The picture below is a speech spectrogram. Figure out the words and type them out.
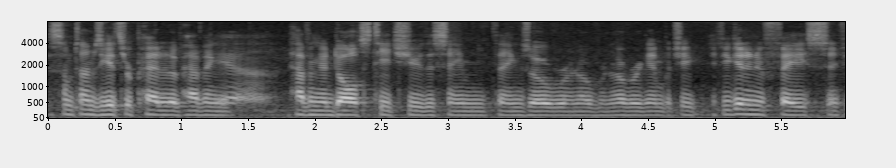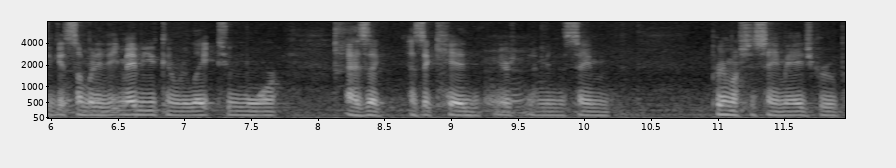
sometimes it gets repetitive having Yeah. having adults teach you the same things over and over and over again. But you, if you get a new face, and if you get somebody that mm-hmm. maybe you can relate to more as a as a kid, mm-hmm. you're, I mean the same, pretty much the same age group.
